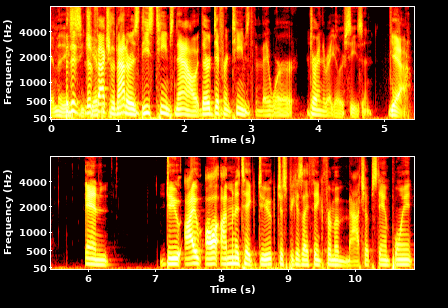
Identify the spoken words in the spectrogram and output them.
in the. But the, ACC the fact of championship the matter is, these teams now they're different teams than they were during the regular season. yeah, And do I? I'll- I'm going to take Duke just because I think from a matchup standpoint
